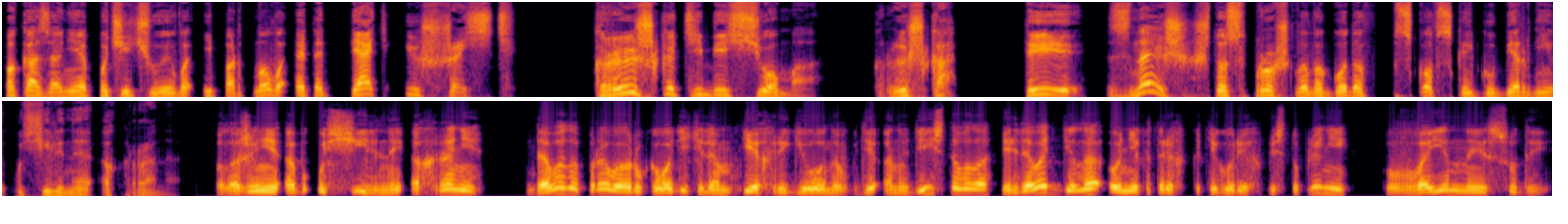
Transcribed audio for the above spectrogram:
показания Почечуева и Портнова — это пять и шесть. Крышка тебе, Сема, крышка. Ты знаешь, что с прошлого года в Псковской губернии усиленная охрана? Положение об усиленной охране давало право руководителям тех регионов, где оно действовало, передавать дела о некоторых категориях преступлений в военные суды,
